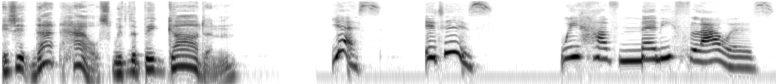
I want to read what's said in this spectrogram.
is it that house with the big garden? Yes, it is. We have many flowers.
